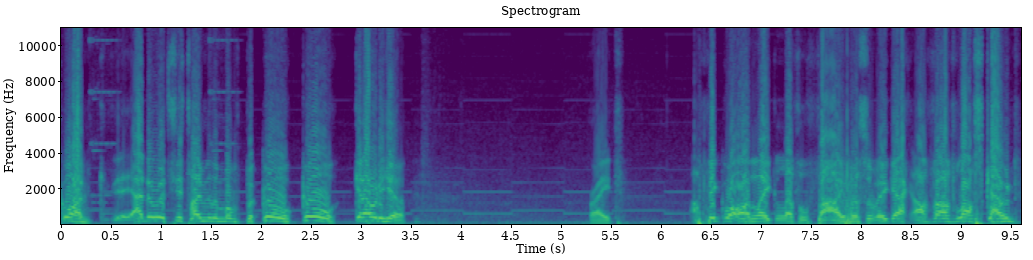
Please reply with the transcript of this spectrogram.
Go on. I know it's your time of the month, but go, go, get out of here. Right. I think we're on like level five or something. I've I've lost count.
